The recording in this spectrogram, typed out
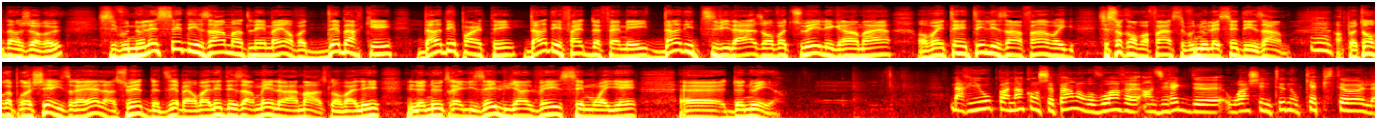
dangereux. Si vous nous laissez des armes entre les mains, on va débarquer dans des parties, dans des fêtes de famille, dans des petits villages, on va tuer les grands-mères, on va éteinter les enfants. C'est ça qu'on va faire si vous nous laissez des armes. Mm. Alors peut-on reprocher à Israël ensuite de dire, ben on va aller désarmer le Hamas, on va aller le neutraliser, lui enlever ses moyens euh, de nuire? Mario, pendant qu'on se parle, on va voir euh, en direct de Washington au Capitole.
